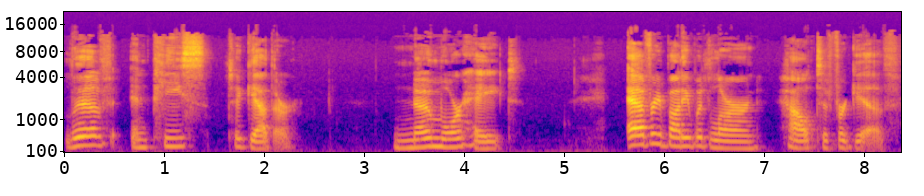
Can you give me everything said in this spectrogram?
live in peace together. No more hate. Everybody would learn how to forgive.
